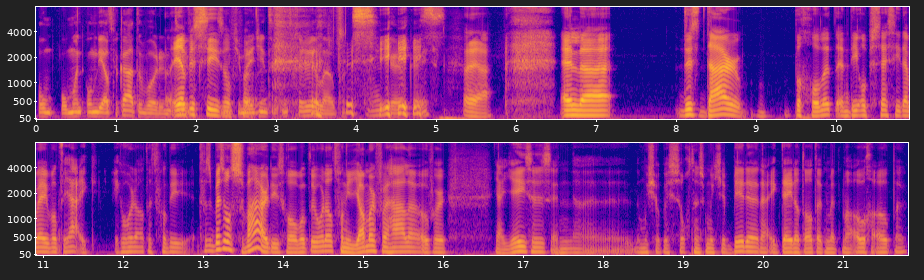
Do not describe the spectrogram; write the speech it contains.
Om, om, een- om die advocaat te worden Ja, natuurlijk. precies. Moet Of, je een beetje in het, in het gereel lopen. Precies. Nou ja. En eh, dus daar begon het. En die obsessie daarmee, want ja, ik, ik hoorde altijd van die... Het was best wel zwaar, die school. Want ik hoorde altijd van die jammerverhalen over ja, Jezus. En eh, dan moest je ook eens 's ochtends moet je bidden. Nou, ik deed dat altijd met mijn ogen open.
